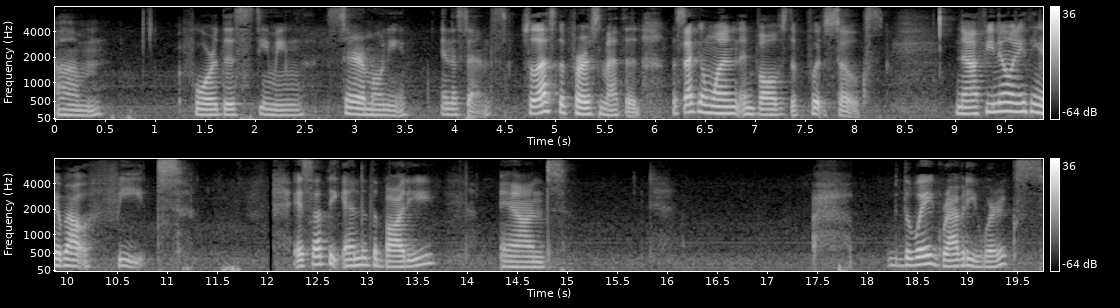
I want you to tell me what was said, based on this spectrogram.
um, for this steaming ceremony, in a sense. So that's the first method. The second one involves the foot soaks. Now, if you know anything about feet, it's at the end of the body, and the way gravity works,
